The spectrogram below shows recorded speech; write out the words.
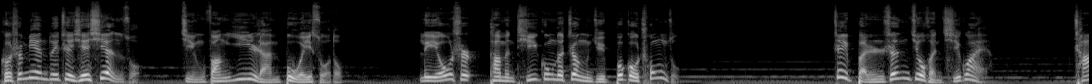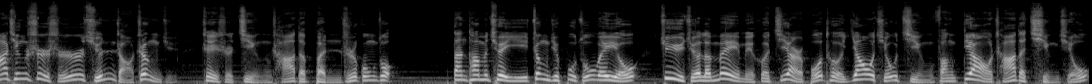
可是面对这些线索，警方依然不为所动。理由是他们提供的证据不够充足。这本身就很奇怪呀！查清事实、寻找证据，这是警察的本职工作，但他们却以证据不足为由，拒绝了妹妹和吉尔伯特要求警方调查的请求，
